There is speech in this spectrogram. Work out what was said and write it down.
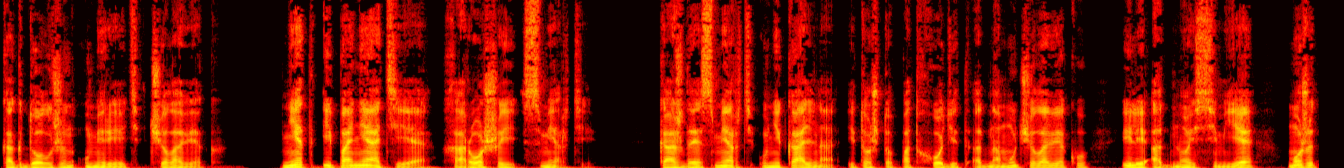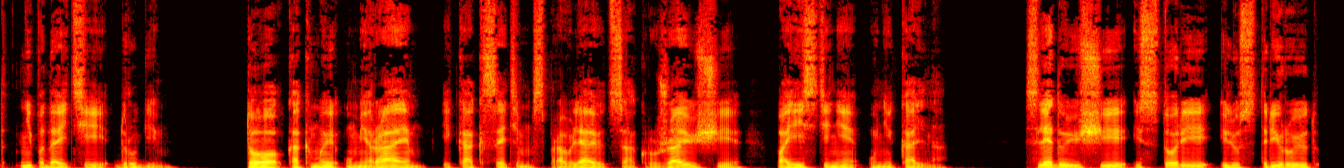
как должен умереть человек. Нет и понятия хорошей смерти. Каждая смерть уникальна, и то, что подходит одному человеку или одной семье, может не подойти другим. То, как мы умираем и как с этим справляются окружающие, поистине уникально. Следующие истории иллюстрируют,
